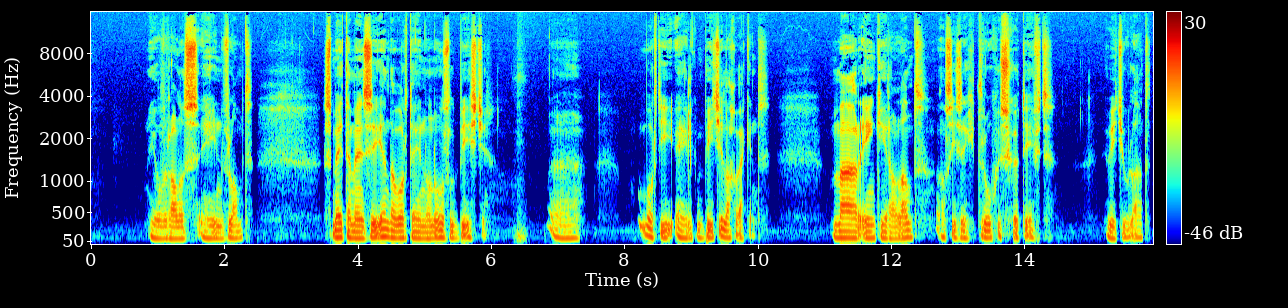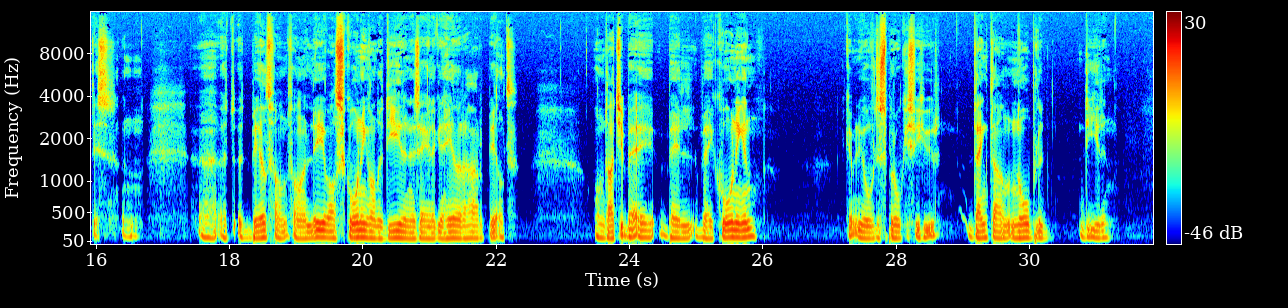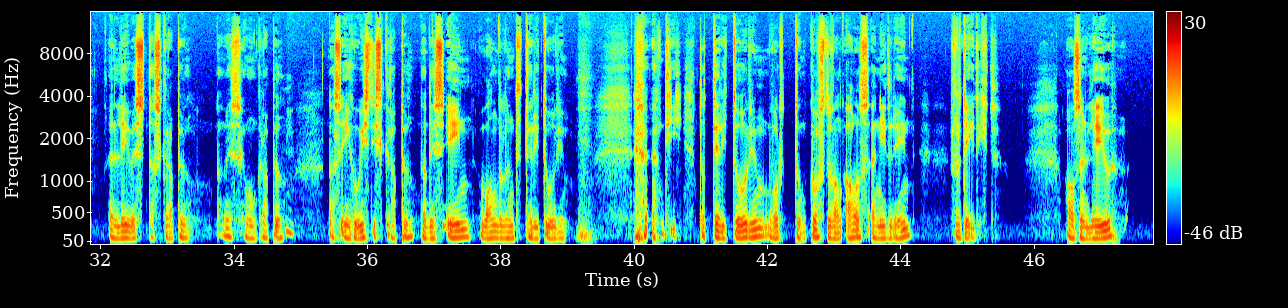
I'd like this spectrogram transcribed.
die over alles heen vlamt. Smijt hem in zee en dan wordt hij een onnozel beestje. Uh, wordt hij eigenlijk een beetje lachwekkend. Maar één keer aan land, als hij zich droog geschud heeft, weet je hoe laat het is. Uh, het, het, beeld van, van een leeuw als koning van de dieren is eigenlijk een heel raar beeld. Omdat je bij, bij, bij koningen, ik heb het nu over de sprookjesfiguur, denkt aan nobele dieren. Een leeuw is, dat is krapul. Dat is gewoon krapul. Hm. Dat is egoïstisch krapul. Dat is één wandelend territorium. Die, dat territorium wordt ten koste van alles en iedereen verdedigd. Als een leeuw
